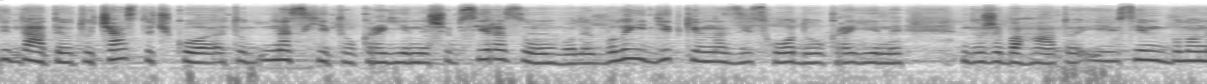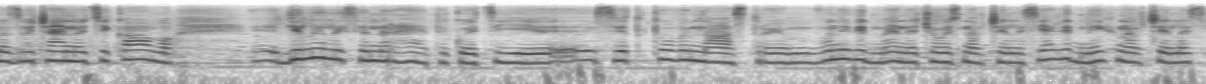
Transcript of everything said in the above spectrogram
віддати оту часточку на схід України, щоб всі разом були. Були і дітки у нас зі сходу України дуже багато. І всім було надзвичайно цікаво. Ділилися енергетикою цією святковим настроєм. Вони від мене чогось навчились, я від них навчилась.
